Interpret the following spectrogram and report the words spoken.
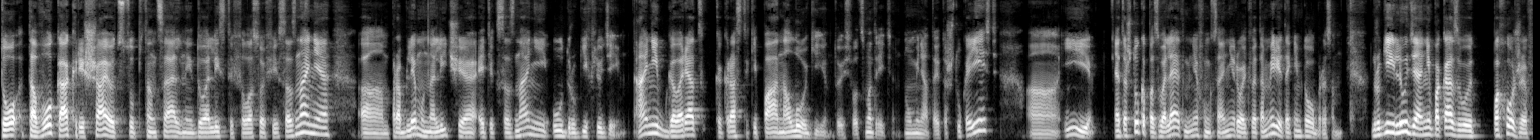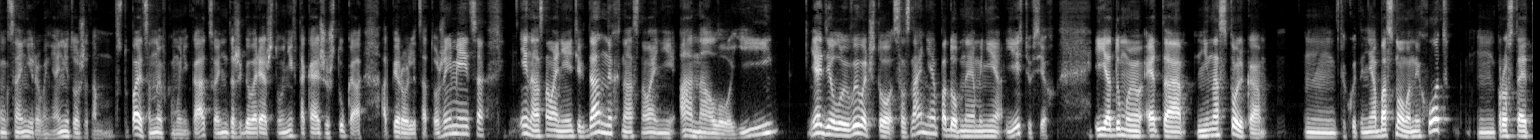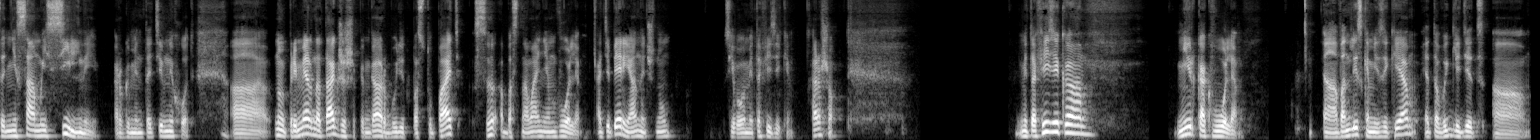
то, того, как решают субстанциальные дуалисты философии сознания э, проблему наличия этих сознаний у других людей. Они говорят как раз-таки по аналогии. То есть вот смотрите, ну, у меня-то эта штука есть, э, и эта штука позволяет мне функционировать в этом мире таким-то образом. Другие люди, они показывают похожее функционирование. Они тоже там вступают со мной в коммуникацию, они даже говорят, что у них такая же штука от первого лица тоже имеется. И на основании этих данных, на основании аналогии, я делаю вывод, что сознание, подобное мне, есть у всех. И я думаю, это не настолько какой-то необоснованный ход, просто это не самый сильный аргументативный ход. А, ну, примерно так же Шопенгауэр будет поступать с обоснованием воли. А теперь я начну с его метафизики. Хорошо. Метафизика – мир как воля. А, в английском языке это выглядит а,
